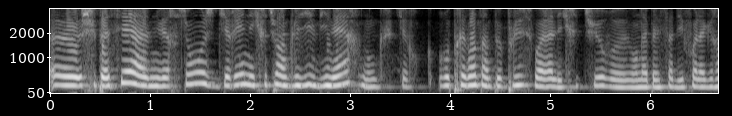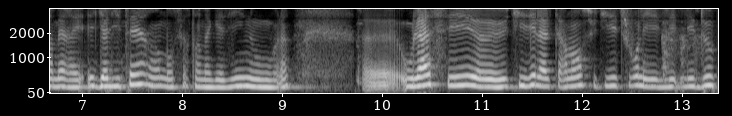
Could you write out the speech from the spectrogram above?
je suis passée à une version, je dirais, une écriture inclusive binaire, donc ce qui représente un peu plus, voilà, l'écriture, on appelle ça des fois la grammaire égalitaire hein, dans certains magazines ou voilà. Euh, où là, c'est euh, utiliser l'alternance, utiliser toujours les, deux,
